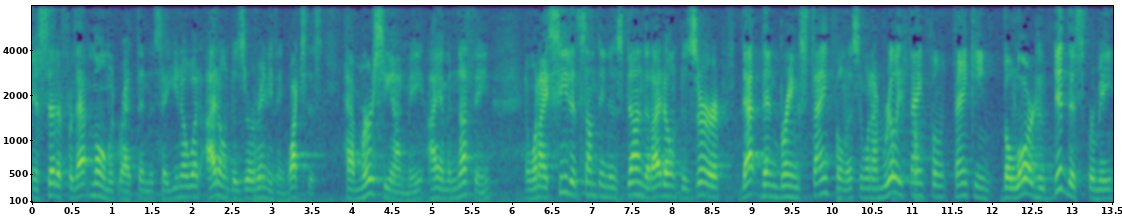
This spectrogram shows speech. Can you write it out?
Instead of for that moment right then to say, you know what, I don't deserve anything. Watch this. Have mercy on me. I am a nothing. And when I see that something is done that I don't deserve, that then brings thankfulness. And when I'm really thankful, thanking the Lord who did this for me,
